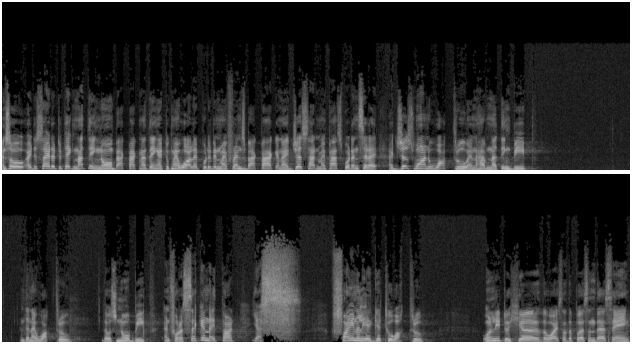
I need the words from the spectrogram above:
And so I decided to take nothing, no backpack, nothing. I took my wallet, put it in my friend's backpack, and I just had my passport and said, I, I just want to walk through and have nothing beep. And then I walked through. There was no beep. And for a second, I thought, yes, finally I get to walk through. Only to hear the voice of the person there saying,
